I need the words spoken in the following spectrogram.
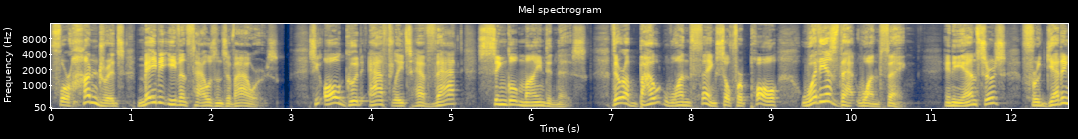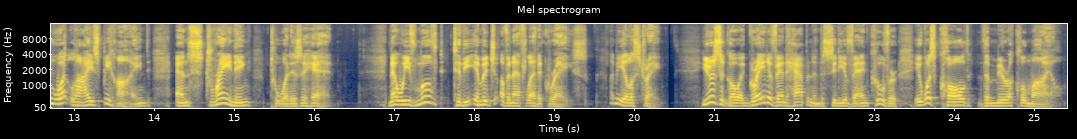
for hundreds, maybe even thousands of hours. See, all good athletes have that single mindedness. They're about one thing. So for Paul, what is that one thing? And he answers, forgetting what lies behind and straining to what is ahead. Now we've moved to the image of an athletic race. Let me illustrate. Years ago, a great event happened in the city of Vancouver. It was called the Miracle Mile.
